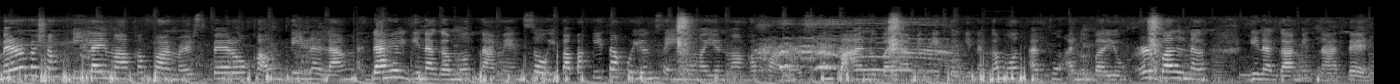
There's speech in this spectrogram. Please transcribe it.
Meron ba siyang pilay mga ka-farmers pero kaunti na lang dahil ginagamot namin. So ipapakita ko yun sa inyo ngayon mga ka-farmers kung paano ba namin ito ginagamot at kung ano ba yung herbal na ginagamit natin.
